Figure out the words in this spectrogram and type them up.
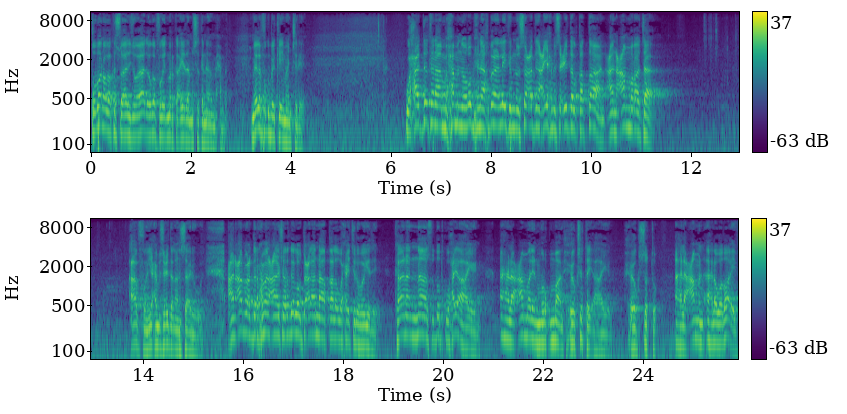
qubana waa ka soo aadi jireen oo aad uga fogeyd marka ayada masjidka nabi maxamed. Meelo fog bay ka iman jireen وxadثna محamed بن ربح أخبرna ليث بن سعد عن يحيى بن سعيد القطان عن عمرة عفوا يحيى بن سعيد الأنساري wy عن cمر عبد الرحمن عن عائشة رضي الله تعالى أنها قال waxay tiri hooyadeen كان الناaس dadku waxay ahaayeen أهلa cمل مرقmaal xoogsatay ahaayeen xoogsato أهلa cمل أهلa وظائف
